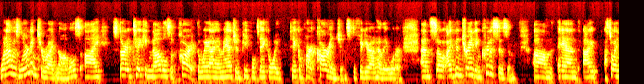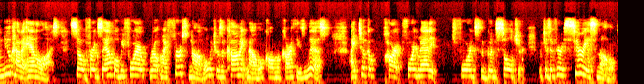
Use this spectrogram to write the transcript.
When I was learning to write novels, I started taking novels apart the way I imagine people take away take apart car engines to figure out how they work. And so I've been trained in criticism, um, and I so I knew how to analyze. So, for example, before I wrote my first novel, which was a comic novel called McCarthy's List, I took apart Ford Madox Ford's The Good Soldier, which is a very serious novel.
